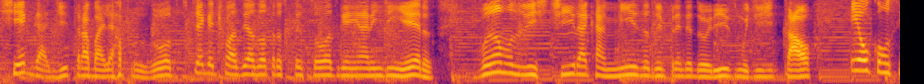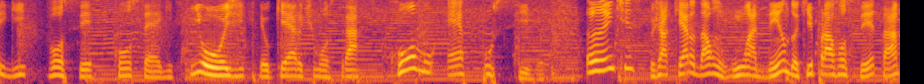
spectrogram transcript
Chega de trabalhar para os outros, chega de fazer as outras pessoas ganharem dinheiro. Vamos vestir a camisa do empreendedorismo digital. Eu consegui, você consegue. E hoje eu quero te mostrar como é possível. Antes, eu já quero dar um, um adendo aqui para você, tá?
